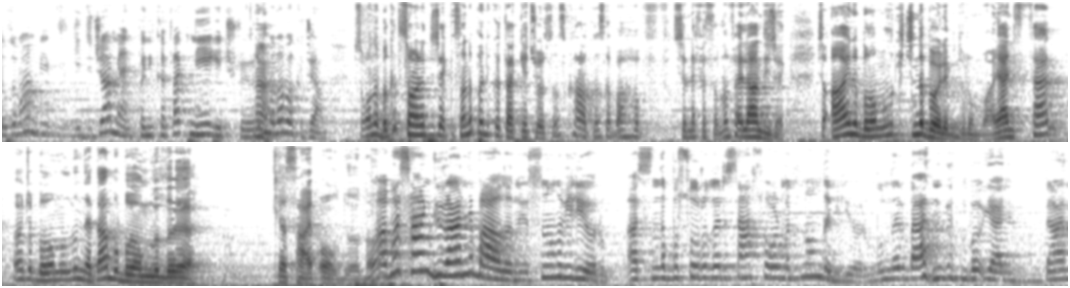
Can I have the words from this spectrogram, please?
o zaman bir gideceğim yani panik atak niye geçiriyorum Ha. buna bakacağım. İşte ona bakıp sonra diyecek sana panik atak geçiyorsanız kalkın sabah hafif işte nefes alın falan diyecek. İşte aynı bağımlılık içinde böyle bir durum var. Yani sen önce bağımlılığı neden bu bağımlılığı ya sahip olduğunu Ama sen güvenli bağlanıyorsun onu biliyorum. Aslında bu soruları sen sormadın onu da biliyorum. Bunları ben yani ben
